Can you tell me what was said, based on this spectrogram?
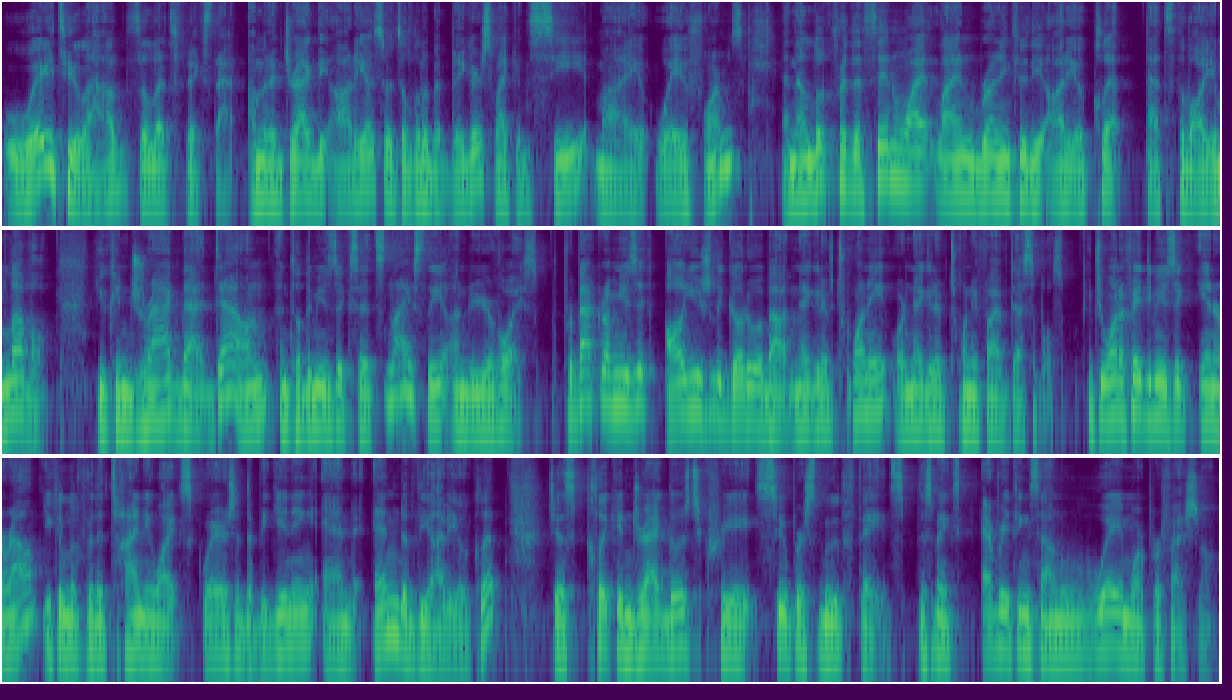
way too loud, so let's fix that. I'm going to drag the audio so it's a little bit bigger so I can see my waveforms, and then look for the thin white line running through the audio clip. That's the volume level. You can drag that down until the music sits nicely under your voice. For background music, I'll usually go to about negative 20 or negative 25 decibels. If you want to fade the music in or out, you can look for the tiny white squares at the beginning and end of the audio clip. Just click and drag those to create super smooth fades. This makes everything sound way more professional.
